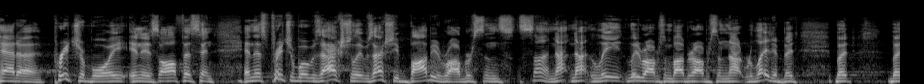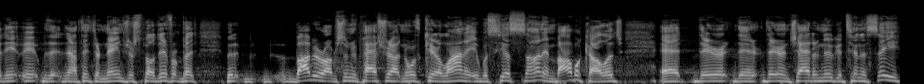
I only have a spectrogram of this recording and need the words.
had a preacher boy in his office, and, and this preacher boy was actually it was actually Bobby Robertson's son, not not Lee, Lee Robertson, Bobby Robertson, not related, but but but it, it, and I think their names are spelled different. But but Bobby Robertson, who pastored out in North Carolina, it was his son in Bible college at there there, there in Chattanooga, Tennessee,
